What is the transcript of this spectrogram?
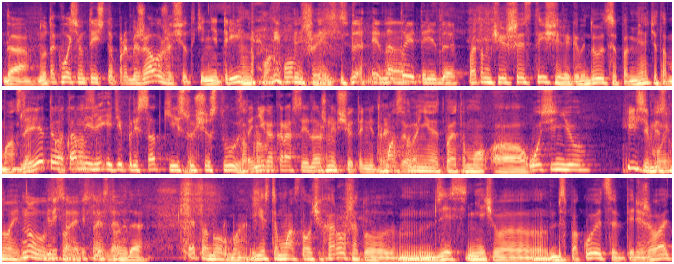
Да. Ну, так 8 тысяч-то пробежал уже все-таки, не 3. На плохом 6. Да, и на то и 3, да. Поэтому через 6 тысяч рекомендуется поменять это масло. Для этого там эти присадки и существуют. Они как раз и должны все это нейтрализовать. Масло меняют поэтому а, осенью, и зимой. Весной. Ну, весной, весной, весной, весной да. да. Это норма. Если масло очень хорошее, то здесь нечего беспокоиться, переживать.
